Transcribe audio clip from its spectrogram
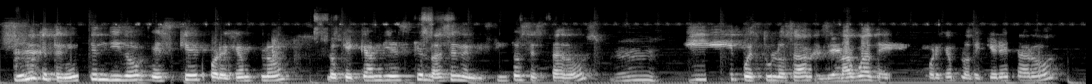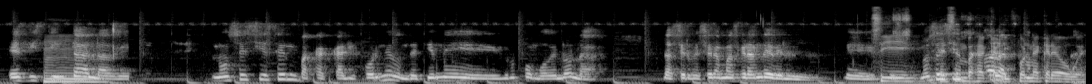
yo lo que tenía entendido es que, por ejemplo, lo que cambia es que lo hacen en distintos estados Mm, y pues tú lo sabes, Bien. el agua de, por ejemplo, de Querétaro es distinta a Mm. la de, no sé si es en Baja California donde tiene Grupo Modelo la, la cervecera más grande del... de- Sí, no sé es si en Baja la- California, creo, güey.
